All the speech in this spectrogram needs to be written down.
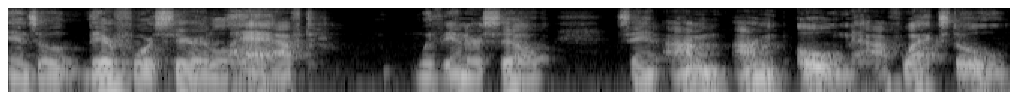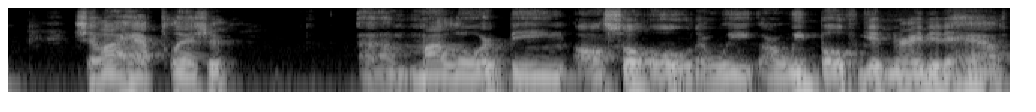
And so therefore Sarah laughed within herself, saying, I'm I'm old now, I've waxed old. Shall I have pleasure? Um, my Lord being also old? Are we are we both getting ready to have?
